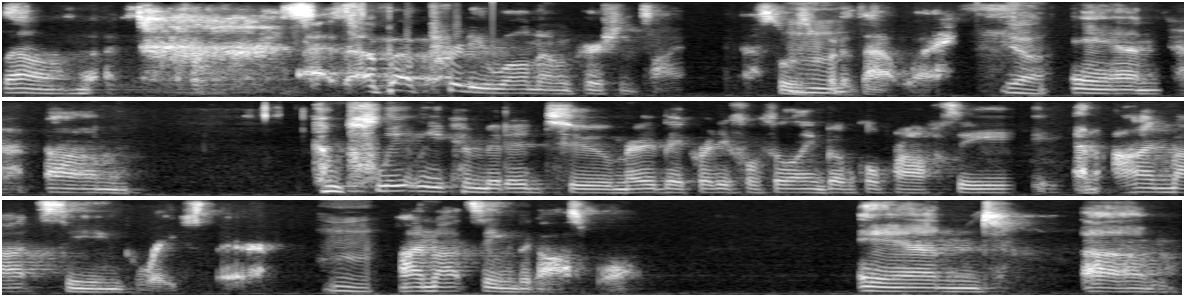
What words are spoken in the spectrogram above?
well, a, a pretty well known Christian scientist, let's mm-hmm. put it that way. Yeah. And um, completely committed to Mary Baker Eddy fulfilling biblical prophecy, and I'm not seeing grace there. Mm. I'm not seeing the gospel. And, um,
